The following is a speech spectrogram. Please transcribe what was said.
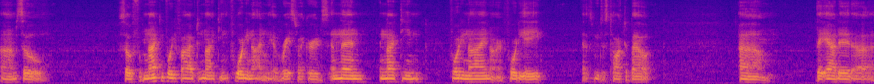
Um, so so from 1945 to 1949 we have race records, and then in 1949 or 48, as we just talked about, um, they added uh,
